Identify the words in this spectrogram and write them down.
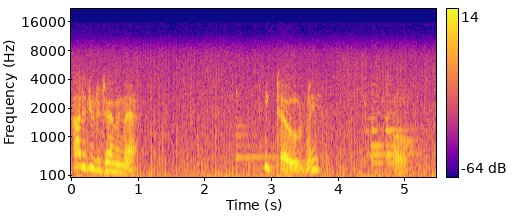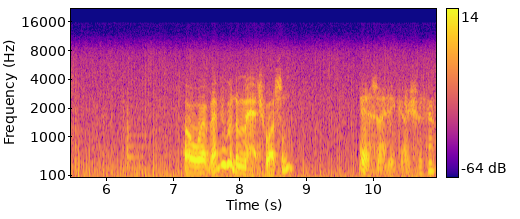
How did you determine that? He told me. Oh. Oh, uh, have you got a match, Watson? Yes, I think I should have.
